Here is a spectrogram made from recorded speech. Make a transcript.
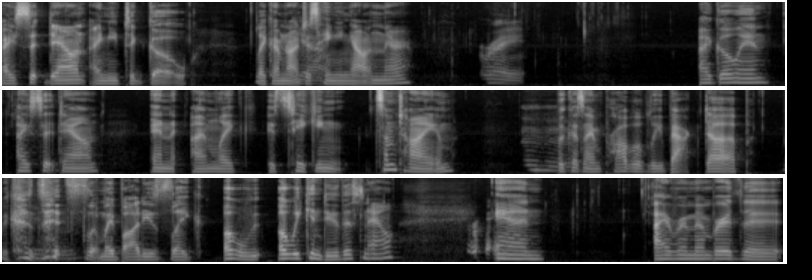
I sit down. I need to go. Like I'm not just hanging out in there. right. I go in. I sit down, and I'm like, it's taking some time Mhm. because I'm probably backed up because Mhm. it's my body's like, oh, oh, we can do this now. And I remember the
